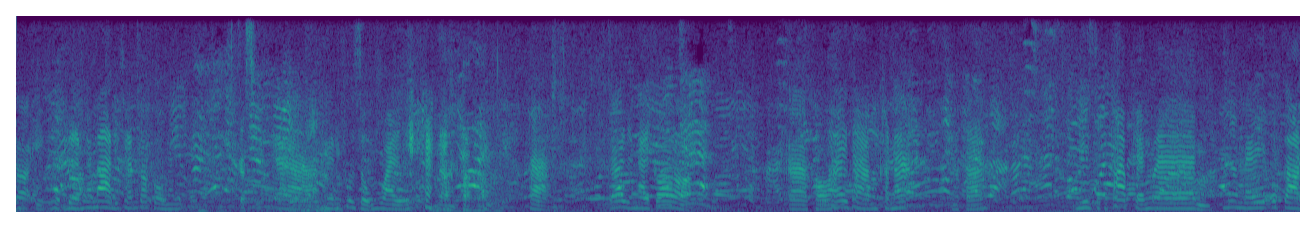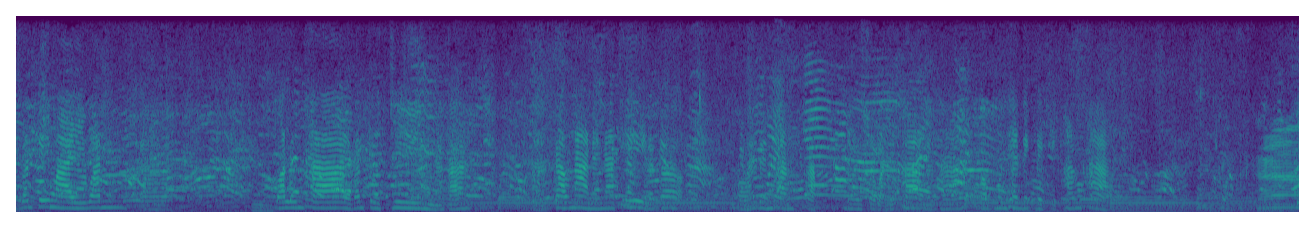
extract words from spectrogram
ก็อีกหกเดือนข้างหน้าดิฉันก็คงเกษียณเอ่อเป็นผู้สูงวัย ค่ะก็ยังไงก็เอ่อ ขอให้ทางคณะนะคะ มีสุขภาพแข็งแรง เนื่องในโอกาสวันปีใหม่วันวันเลนไทน์วันตรุษจีนนะคะก้าวหน้าในหน้าที่แล้วก็ขอให้เดินทางกลับโดยสวัสดิภาพนะคะขอบคุณแทนเด็กๆอีกครั้งค่ะครับ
